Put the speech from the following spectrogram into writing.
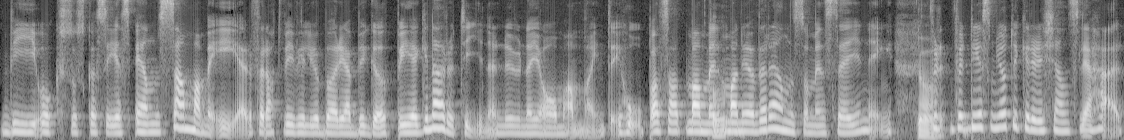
vi också ska ses ensamma med er för att vi vill ju börja bygga upp egna rutiner nu när jag och mamma inte är ihop. Alltså att man, man är överens om en sägning. Ja. För, för det som jag tycker är det känsliga här,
